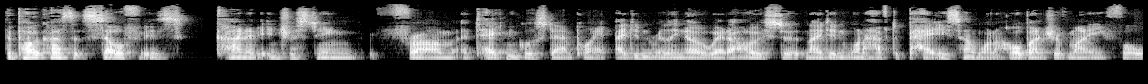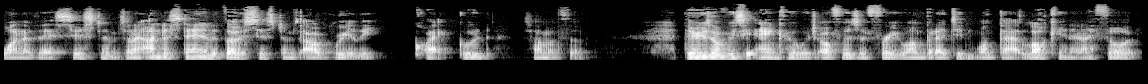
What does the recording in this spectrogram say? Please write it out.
The podcast itself is kind of interesting from a technical standpoint. I didn't really know where to host it, and I didn't want to have to pay someone a whole bunch of money for one of their systems. And I understand that those systems are really quite good, some of them. There is obviously Anchor, which offers a free one, but I didn't want that lock in, and I thought,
